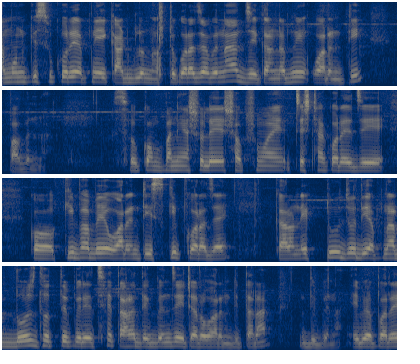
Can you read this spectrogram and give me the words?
এমন কিছু করে আপনি এই কার্ডগুলো নষ্ট করা যাবে না, যে কারণে আপনি ওয়ারেন্টি পাবেন না। সো কোম্পানি আসলে সবসময় চেষ্টা করে যে কীভাবে ওয়ারেন্টি স্কিপ করা যায়। কারণ একটু যদি আপনার দোষ ধরতে পেরেছে, তাহলে দেখবেন যে এটার ওয়ারেন্টি তারা দিবে না। এ ব্যাপারে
